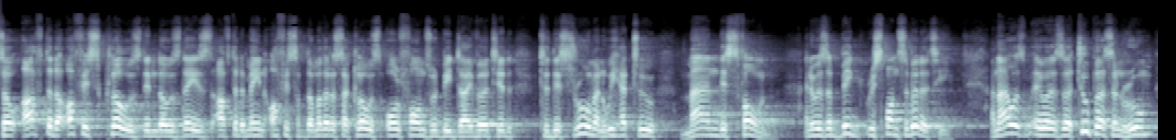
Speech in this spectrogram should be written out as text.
So after the office closed in those days, after the main office of the madrasa closed, all phones would be diverted to this room and we had to man this phone. And it was a big responsibility. And I was, it was a two person room,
